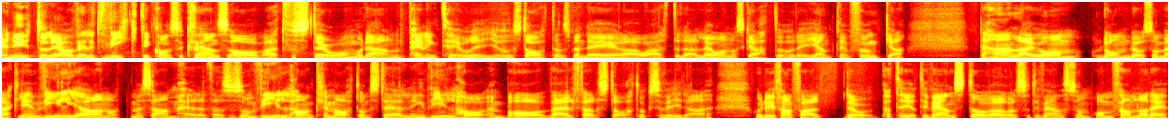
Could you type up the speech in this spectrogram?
En ytterligare och väldigt viktig konsekvens av att förstå modern penningteori, hur staten spenderar och allt det där, lån och skatter, hur det egentligen funkar. Det handlar ju om de då som verkligen vill göra något med samhället, alltså som vill ha en klimatomställning, vill ha en bra välfärdsstat och så vidare. Och det är framförallt då partier till vänster, rörelser till vänster som omfamnar det.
